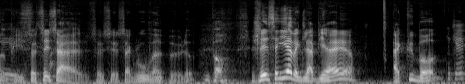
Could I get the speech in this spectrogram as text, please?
là. Puis, ça, tu sais, ça, ça, groove un peu, là. bon. Je l'ai essayé avec de la bière à Cuba. OK.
